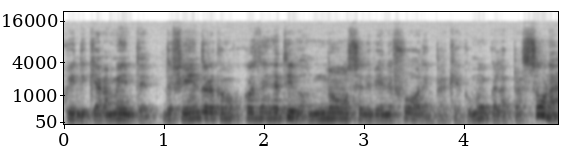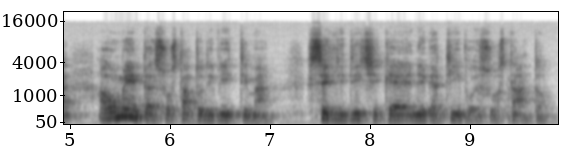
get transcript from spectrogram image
quindi chiaramente definendole come qualcosa di negativo non se ne viene fuori perché comunque la persona aumenta il suo stato di vittima se gli dici che è negativo il suo stato.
